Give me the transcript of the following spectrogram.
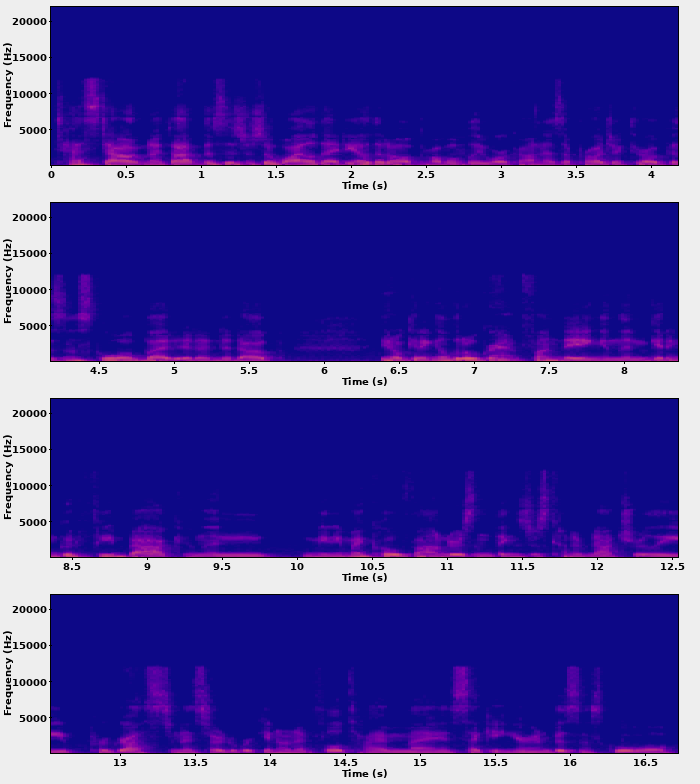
test out and I thought this is just a wild idea that I'll mm-hmm. probably work on as a project throughout business school, but it ended up you know getting a little grant funding and then getting good feedback and then meeting my co-founders and things just kind of naturally progressed and I started working on it full time my second year in business school.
